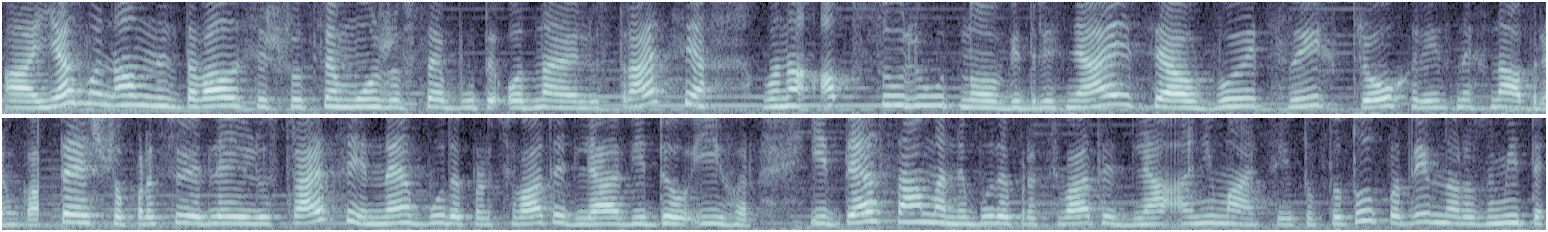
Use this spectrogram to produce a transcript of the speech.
А як би нам не здавалося, що це може все бути одна ілюстрація, вона абсолютно відрізняється в цих трьох різних напрямках. Те, що працює для ілюстрації, не буде працювати для відеоігор, і те саме не буде працювати для анімації. Тобто тут потрібно розуміти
